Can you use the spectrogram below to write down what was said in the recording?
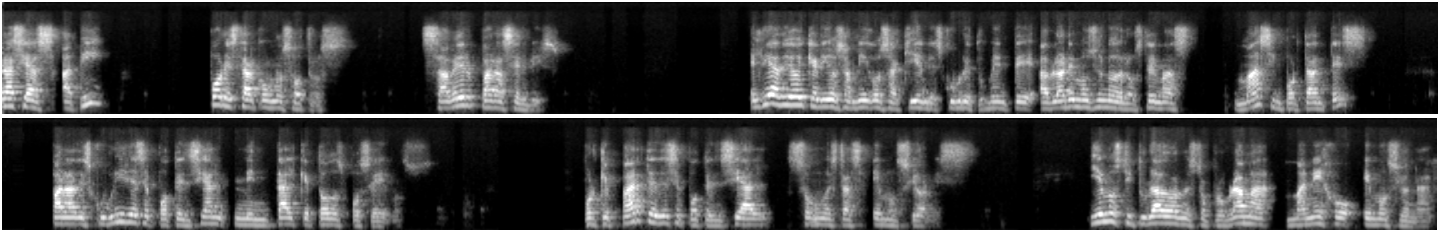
Gracias a ti por estar con nosotros. Saber para servir. El día de hoy, queridos amigos, aquí en Descubre tu mente, hablaremos de uno de los temas más importantes para descubrir ese potencial mental que todos poseemos. Porque parte de ese potencial son nuestras emociones. Y hemos titulado a nuestro programa Manejo Emocional.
